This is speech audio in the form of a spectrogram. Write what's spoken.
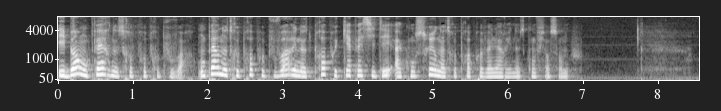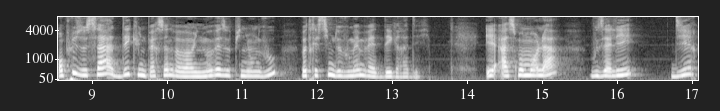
eh ben on perd notre propre pouvoir. On perd notre propre pouvoir et notre propre capacité à construire notre propre valeur et notre confiance en nous. En plus de ça, dès qu'une personne va avoir une mauvaise opinion de vous, votre estime de vous-même va être dégradée. Et à ce moment-là, vous allez dire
